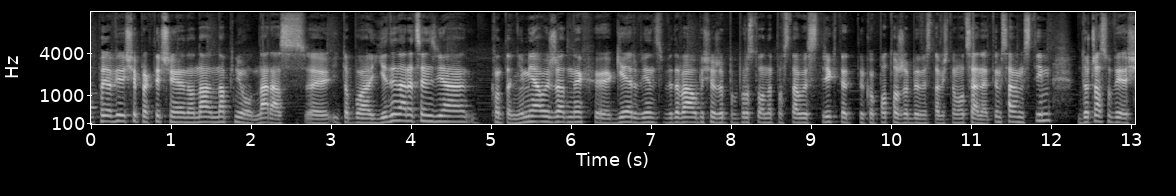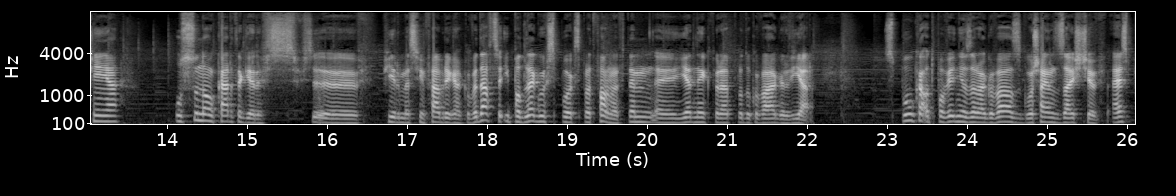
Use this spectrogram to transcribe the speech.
pojawiły się praktycznie no, na, na pniu, naraz yy, i to była jedyna recenzja, konta nie miały żadnych yy, gier, więc wydawałoby się, że po prostu one powstały stricte tylko po to, żeby wystawić tę ocenę. Tym samym Steam do czasu wyjaśnienia usunął kartę gier z, yy, firmy Simfabric jako wydawcy i podległych spółek z platformy, w tym jednej, która produkowała gry VR. Spółka odpowiednio zareagowała, zgłaszając zajście w SP,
